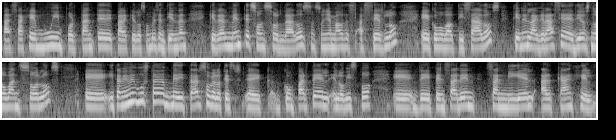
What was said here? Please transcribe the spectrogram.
pasaje muy importante para que los hombres entiendan que realmente son soldados, son, llamados a hacerlo eh, como bautizados, tienen la gracia de Dios, no van solos. Eh, y también me gusta meditar sobre lo que comparte el, obispo de pensar en San Miguel Arcángel,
